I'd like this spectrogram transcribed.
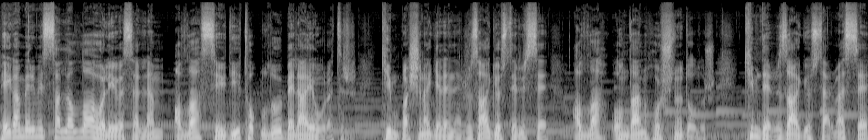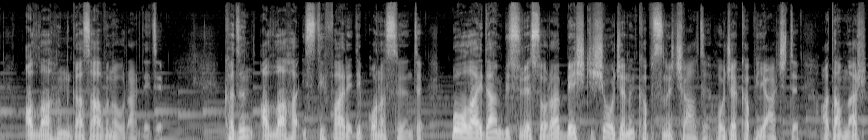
Peygamberimiz sallallahu aleyhi ve sellem Allah sevdiği topluluğu belaya uğratır. Kim başına gelene rıza gösterirse Allah ondan hoşnut olur. Kim de rıza göstermezse Allah'ın gazabına uğrar dedi. Kadın Allah'a istiğfar edip ona sığındı. Bu olaydan bir süre sonra beş kişi hocanın kapısını çaldı. Hoca kapıyı açtı. Adamlar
